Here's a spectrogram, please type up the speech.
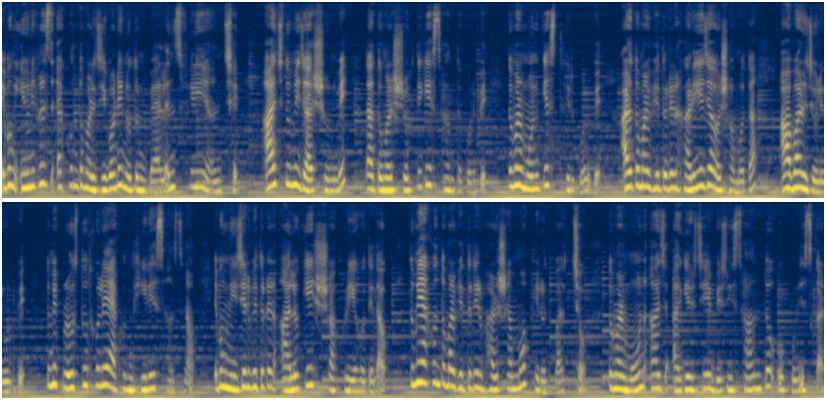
এবং ইউনিভার্স এখন তোমার জীবনে নতুন ব্যালেন্স ফিরিয়ে আনছে। আজ তুমি যা শুনবে তা তোমার শক্তিকে শান্ত করবে, তোমার মনকে স্থির করবে, আর তোমার ভেতরের হারিয়ে যাওয়া সমতা আবার জ্বলে উঠবে। তুমি প্রস্তুত হলে এখন ধীরে শ্বাস নাও এবং নিজের ভেতরের আলোকে সক্রিয় হতে দাও। তুমি এখন তোমার ভেতরের ভারসাম্য ফেরত পাচ্ছ। তোমার মন আজ আগের চেয়ে বেশি শান্ত ও পরিষ্কার।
